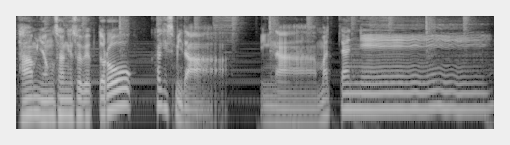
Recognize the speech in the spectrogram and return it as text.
다음 영상에서 뵙도록 하겠습니다. 밍나 맞다니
